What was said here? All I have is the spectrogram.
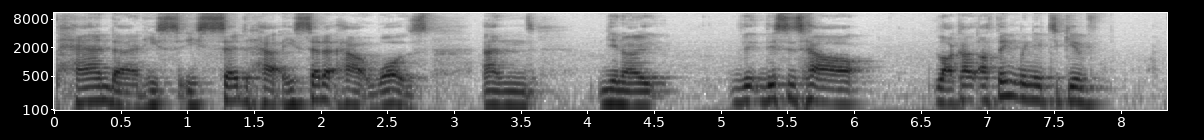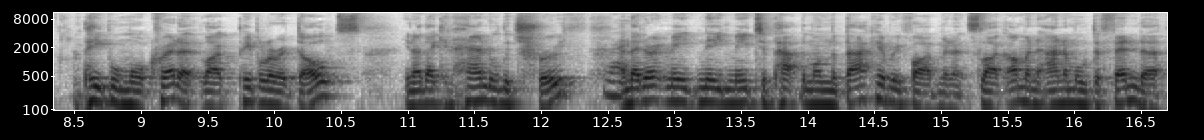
pander, and he he said how he said it how it was, and you know, th- this is how, like I, I think we need to give people more credit. Like people are adults. You know, they can handle the truth Right. and they don't need, need me to pat them on the back every five minutes. Like, I'm an animal defender.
